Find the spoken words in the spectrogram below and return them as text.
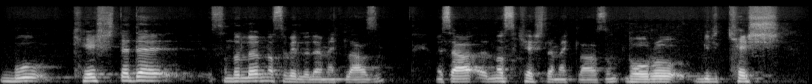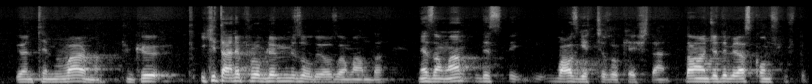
bu cache'te de sınırları nasıl belirlemek lazım? Mesela nasıl cache'lemek lazım? Doğru bir cache yöntemi var mı? Çünkü iki tane problemimiz oluyor o zaman da. Ne zaman vazgeçeceğiz o cache'ten? Daha önce de biraz konuşmuştuk.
